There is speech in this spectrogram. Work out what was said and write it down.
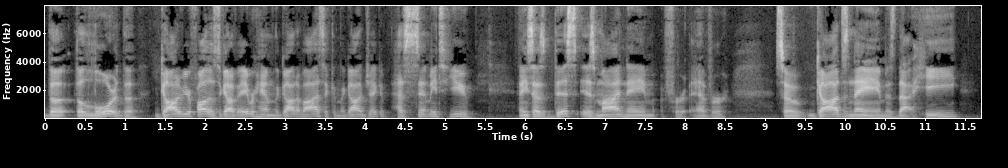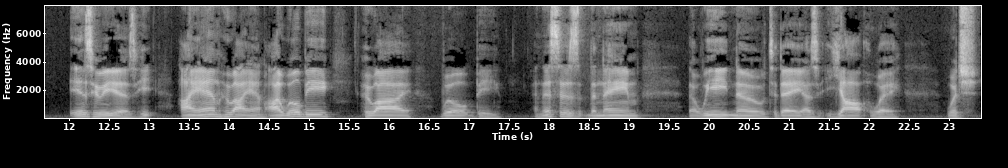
the the Lord, the God of your fathers, the God of Abraham, the God of Isaac, and the God of Jacob has sent me to you. And he says, This is my name forever. So God's name is that He is who He is. He I am who I am. I will be who I will be. And this is the name that we know today as Yahweh, which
